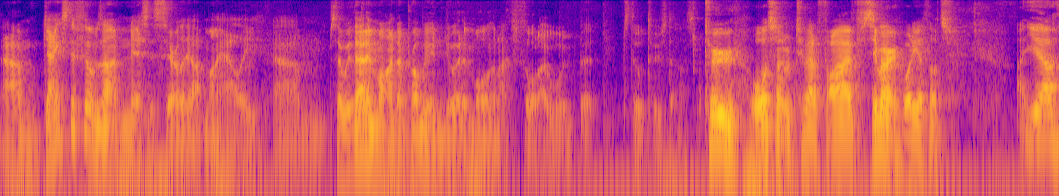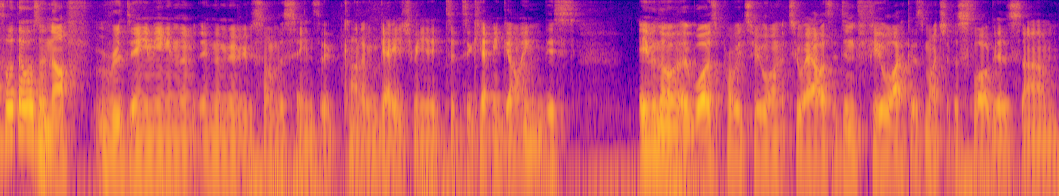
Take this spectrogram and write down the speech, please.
Um, gangster films aren't necessarily up my alley, um, so with that in mind, I probably enjoyed it more than I thought I would, but still two stars. 2. Awesome. 2 out of 5. Simo, what are your thoughts? Yeah, I thought there was enough redeeming in the in the movie with some of the scenes that kind of engaged me to, to keep me going. This, even though it was probably too long at two hours, it didn't feel like as much of a slog as um,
